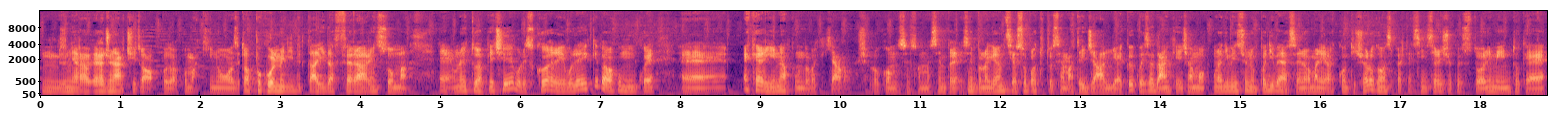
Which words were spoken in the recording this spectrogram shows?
bisogna ragionarci troppo, troppo macchinose, troppo colme di dettagli da afferrare, insomma è una lettura piacevole, scorrevole, che però comunque eh, è carina appunto perché chiaro Sherlock Holmes insomma è sempre, sempre, una garanzia soprattutto se amate i gialli ecco e questa dà anche diciamo una dimensione un po' diversa ai normali racconti Sherlock Holmes perché si inserisce questo elemento che è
